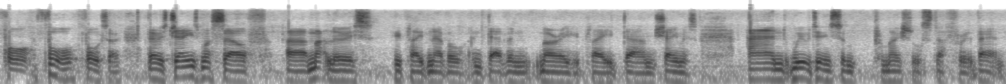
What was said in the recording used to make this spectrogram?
Four. Four, four. So there was James, myself, uh, Matt Lewis, who played Neville, and Devon Murray, who played um, Seamus, and we were doing some promotional stuff for it then.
